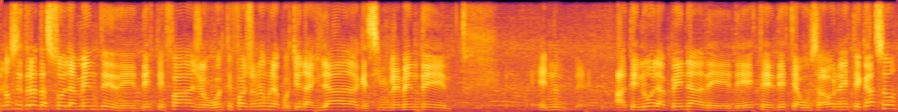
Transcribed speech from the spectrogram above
no se trata solamente de, de este fallo o este fallo no es una cuestión aislada que simplemente atenuó la pena de, este, de este abusador en este caso,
